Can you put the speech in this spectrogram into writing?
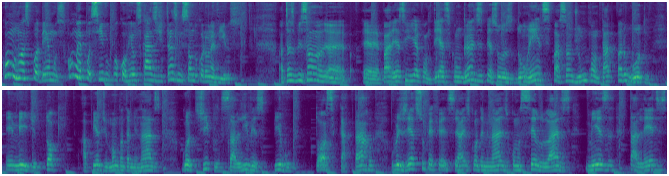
como nós podemos, como é possível ocorrer os casos de transmissão do coronavírus? A transmissão é, é, parece e acontece com grandes pessoas doentes passando de um contato para o outro, em meio de toque, aperto de mão contaminados, gotícula, saliva, espirro, tosse, catarro, objetos superficiais contaminados como celulares, mesas, talheres,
